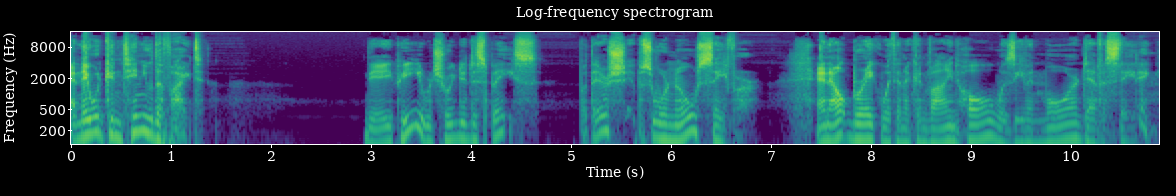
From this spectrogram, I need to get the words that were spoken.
and they would continue the fight. The AP retreated to space, but their ships were no safer. An outbreak within a confined hull was even more devastating.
